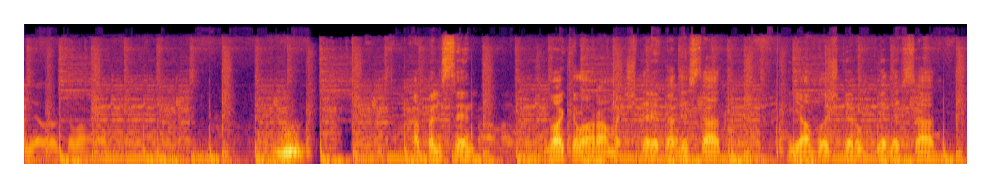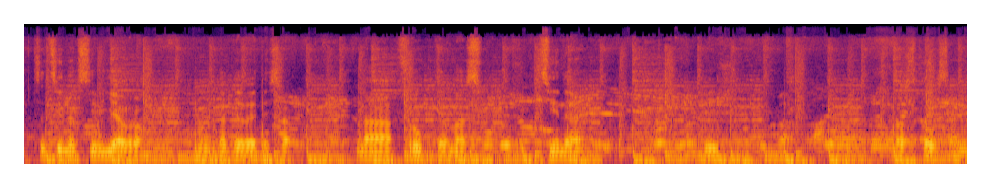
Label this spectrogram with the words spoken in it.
1 євро кілограм. Апельсин 2 кілограма 4,50. Яблучки руб 50. Це ціни всі в євро. Можна дивитися. На фрукти у нас ціни більш розписані.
